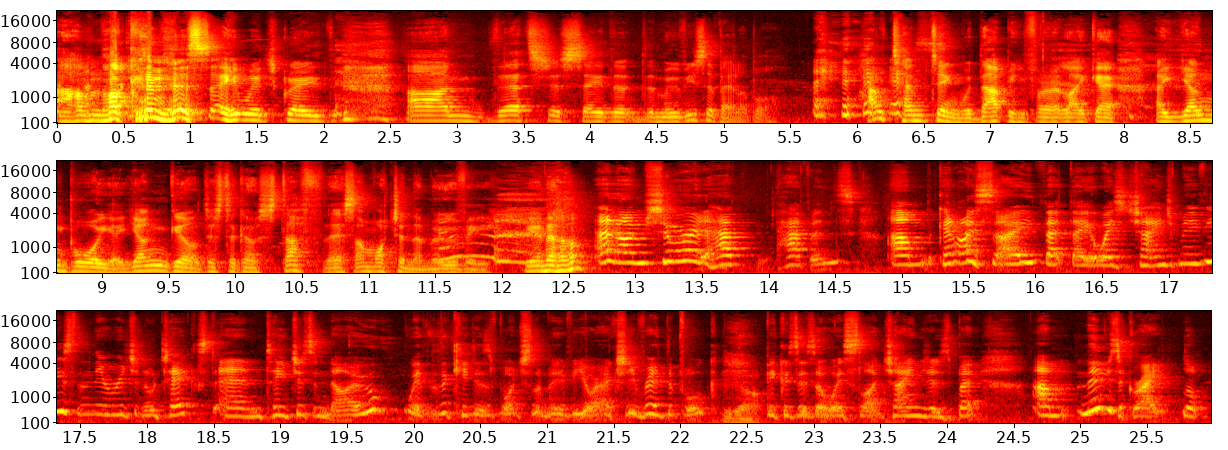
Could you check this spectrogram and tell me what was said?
I'm not going to say which grade, and let's just say that the movie's available. How tempting would that be for like a, a young boy, a young girl, just to go stuff this? I'm watching the movie, you know. And I'm sure it hap- happens. Um, can I say that they always change movies than the original text, and teachers know whether the kid has watched the movie or actually read the book Yeah. because there's always slight changes. But um, movies are great. Look,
